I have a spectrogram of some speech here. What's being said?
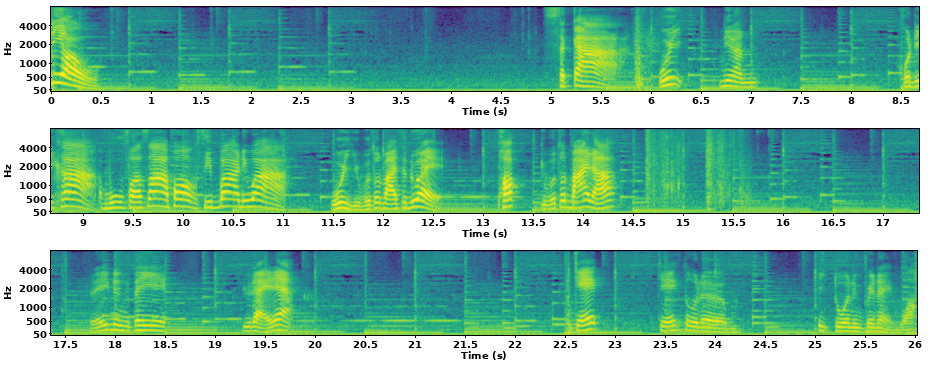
เดียว สกา อุ้ยเนี่ยมันคนที่ฆ่ามูฟาซาพ่อของซิมบ้านี่ว่า อุ้ยอยู่บนต้นไม้ซะด้วยพ็อกอยู่บนต้นไม้เหรอเหลืออีกหนึ่งที อยู่ไหนเนี่ย เจ๊ก เจ๊กตัวเดิม อีกตัวหนึ่งไปไหนวะ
